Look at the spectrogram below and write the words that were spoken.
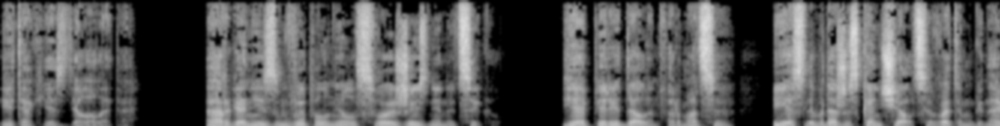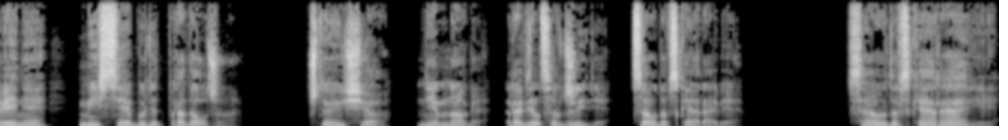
И так я сделал это. Организм выполнил свой жизненный цикл. Я передал информацию, и если бы даже скончался в это мгновение, миссия будет продолжена. Что еще? Немного. Родился в Джиде. Саудовская Аравия. Саудовская Аравия.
